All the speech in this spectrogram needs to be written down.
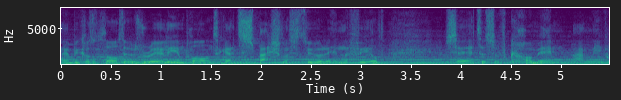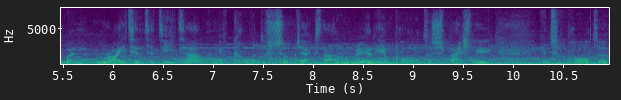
and because I thought it was really important to get specialists who are in the field. Sertus have come in and they've went right into detail and they've covered the subjects that are really important, especially in support of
